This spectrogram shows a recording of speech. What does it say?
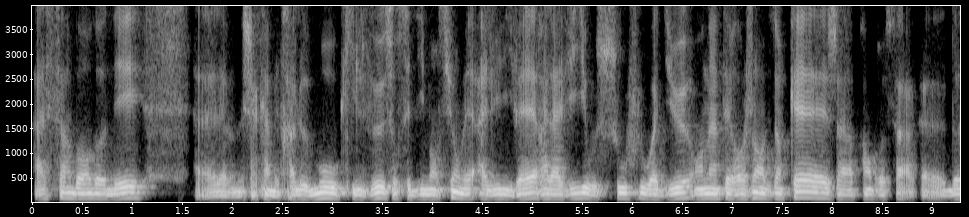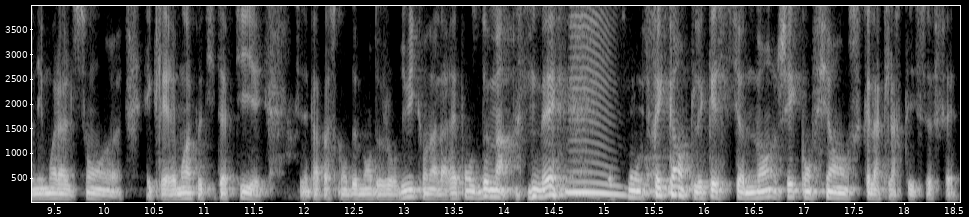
à s'abandonner. Euh, chacun mettra le mot qu'il veut sur cette dimension, mais à l'univers, à la vie, au souffle ou à Dieu, en interrogeant, en disant qu'ai-je à apprendre ça? Euh, Donnez-moi la leçon, euh, éclairez-moi petit à petit. Et ce n'est pas parce qu'on demande aujourd'hui qu'on a la réponse demain, mais hmm. si on fréquente le questionnement, j'ai confiance que la clarté se fait.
